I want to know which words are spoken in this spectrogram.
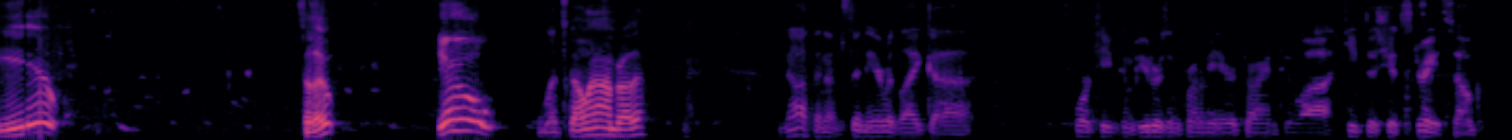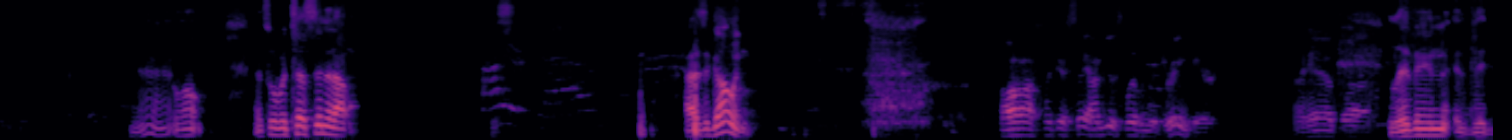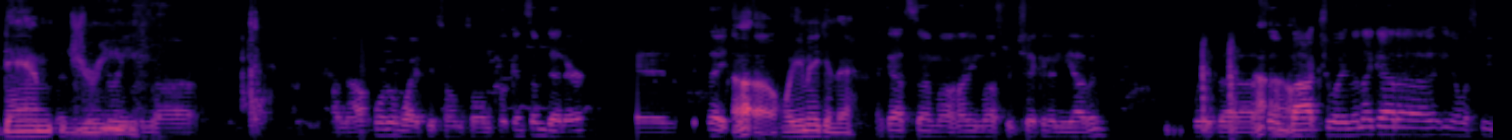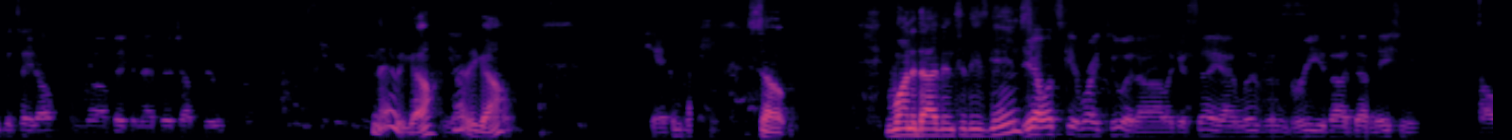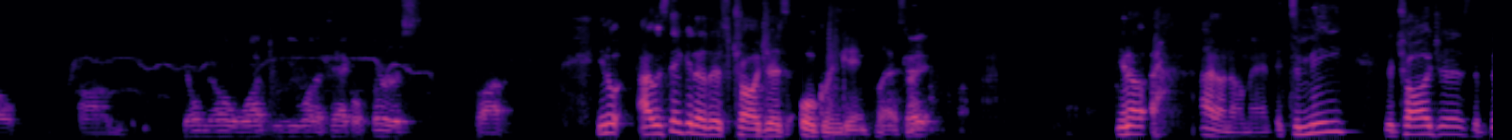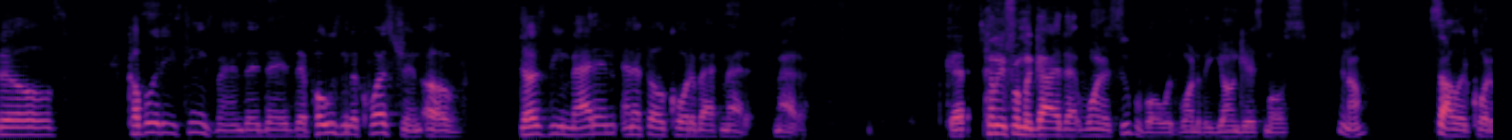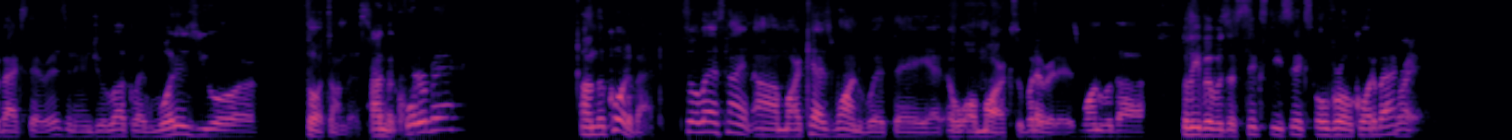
You. Hello. Yo, What's going on, brother? nothing. I'm sitting here with like uh, 14 computers in front of me here, trying to uh, keep this shit straight. So, All right. Well, that's what we're testing it out. How's it going? uh, like I say, I'm just living the dream here. I have uh, Living the damn living the dream. Uh, I'm now before the wife gets home, so I'm cooking some dinner. And Uh oh. What are you making there? I got some uh, honey mustard chicken in the oven with uh, some bok choy, and then I got a you know a sweet potato. I'm uh, baking that bitch up too. There we go. Yeah. There we go. Can't complain. So, you want to dive into these games? Yeah, let's get right to it. Uh, like I say, I live and breathe uh, Dev Nation. So, um, don't know what you want to tackle first, but You know, I was thinking of this Chargers Oakland game last night. You know, I don't know, man. To me, the Chargers, the Bills, a couple of these teams, man, they they they're posing the question of does the Madden NFL quarterback matter? Matter. Okay. Coming from a guy that won a Super Bowl with one of the youngest, most you know, solid quarterbacks there is, and Andrew Luck. Like, what is your thoughts on this? On the quarterback, on the quarterback. So last night, uh, Marquez won with a or, or Marks or whatever it is, won with a, I believe it was a 66 overall quarterback. right?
